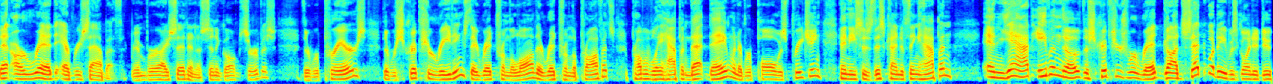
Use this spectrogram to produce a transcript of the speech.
that are read every Sabbath. Remember, I said in a synagogue service, there were prayers, there were scripture readings. They read from the law, they read from the prophets. Probably happened that day whenever Paul was preaching, and he says, This kind of thing happened. And yet, even though the scriptures were read, God said what he was going to do,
